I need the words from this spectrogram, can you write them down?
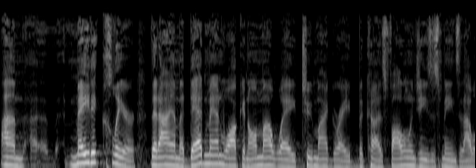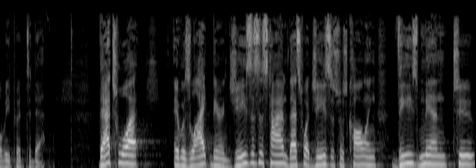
um, uh, made it clear that I am a dead man walking on my way to my grave because following Jesus means that I will be put to death. That's what it was like during Jesus' time. That's what Jesus was calling these men to,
